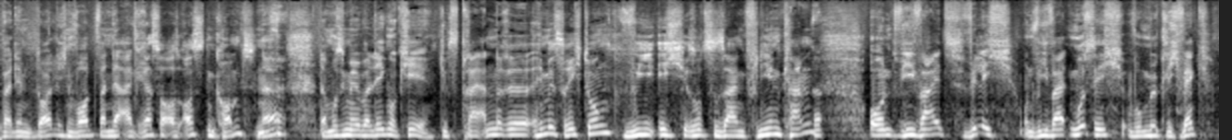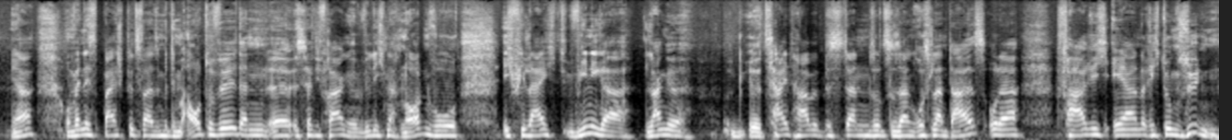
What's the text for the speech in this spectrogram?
bei dem deutlichen Wort, wenn der Aggressor aus Osten kommt, ne, dann muss ich mir überlegen, okay, gibt's drei andere Himmelsrichtungen, wie ich sozusagen fliehen kann und wie weit will ich und wie weit muss ich womöglich weg? Ja? Und wenn ich beispielsweise mit dem Auto will, dann äh, ist ja die Frage, will ich nach Norden, wo ich vielleicht weniger lange Zeit habe, bis dann sozusagen Russland da ist, oder fahre ich eher in Richtung Süden,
